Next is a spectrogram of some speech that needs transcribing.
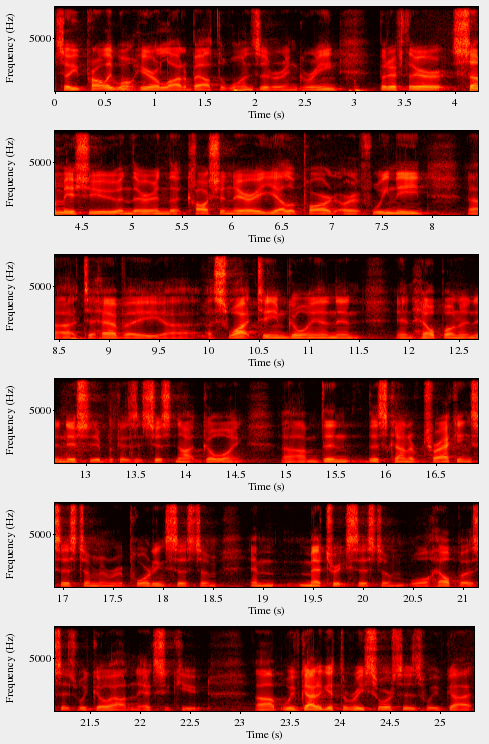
So you probably won't hear a lot about the ones that are in green, but if there's some issue and they're in the cautionary yellow part, or if we need uh, to have a, uh, a SWAT team go in and, and help on an initiative because it's just not going, um, then this kind of tracking system and reporting system and metric system will help us as we go out and execute. Uh, we've got to get the resources. We've got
